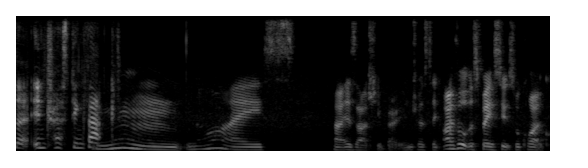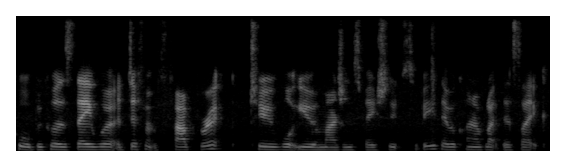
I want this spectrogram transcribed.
an interesting fact. Mm, nice. That is actually very interesting. I thought the spacesuits were quite cool because they were a different fabric to what you imagine spacesuits to be. They were kind of like this, like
